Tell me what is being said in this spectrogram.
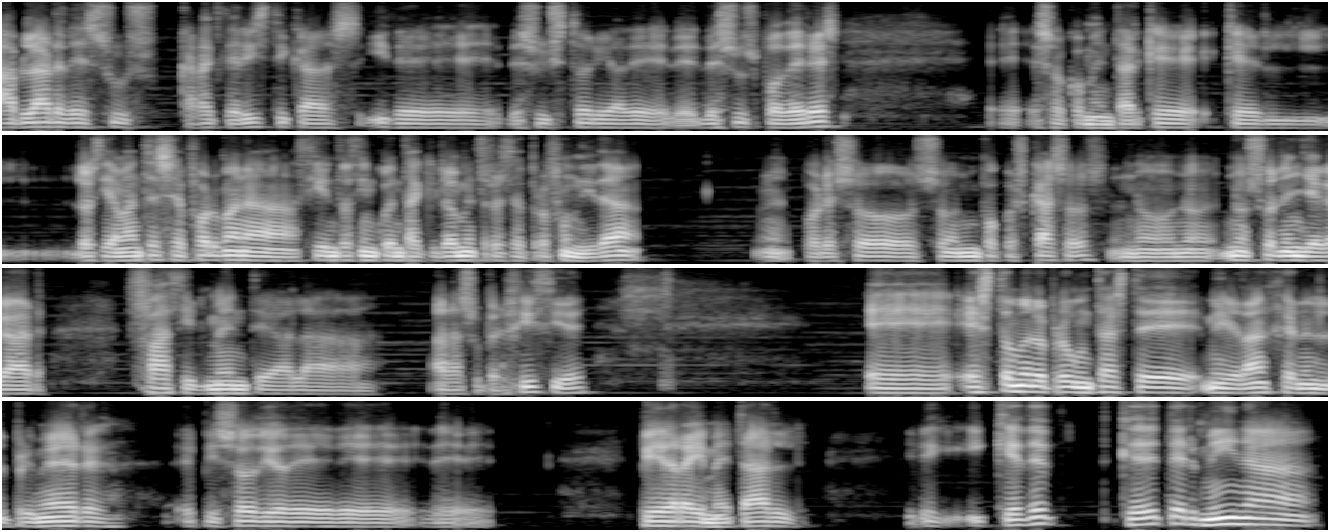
hablar de sus características y de, su historia, de sus poderes, eh, eso, comentar que, los diamantes se forman a 150 kilómetros de profundidad, por eso son un poco escasos, no, suelen llegar fácilmente a la, superficie. Eh, esto me lo preguntaste, Miguel Ángel, en el primer episodio de, Piedra y Metal. ¿Y qué, determina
